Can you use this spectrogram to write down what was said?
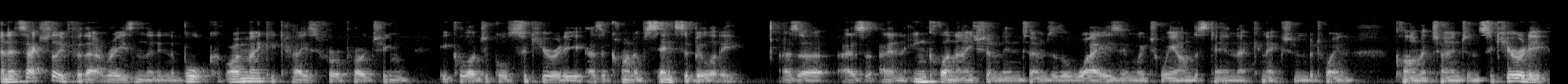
And it's actually for that reason that in the book, I make a case for approaching ecological security as a kind of sensibility, as a as an inclination in terms of the ways in which we understand that connection between climate change and security,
